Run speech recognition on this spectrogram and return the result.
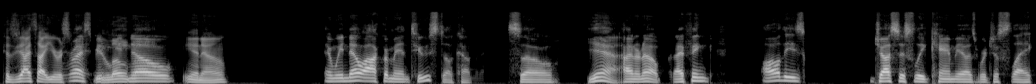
Because I thought you were supposed Right. to be low. No, You know? and we know Aquaman 2 is still coming. So Yeah. I don't know. But I think all these Justice League cameos were just like,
